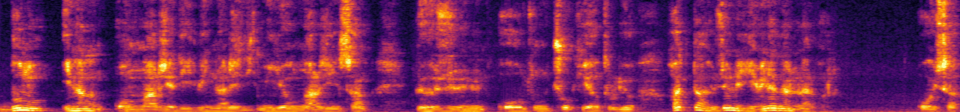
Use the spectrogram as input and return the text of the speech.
Bunu inanın onlarca değil, binlerce değil, milyonlarca insan gözlüğünün olduğunu çok iyi hatırlıyor. Hatta üzerine yemin edenler var. Oysa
